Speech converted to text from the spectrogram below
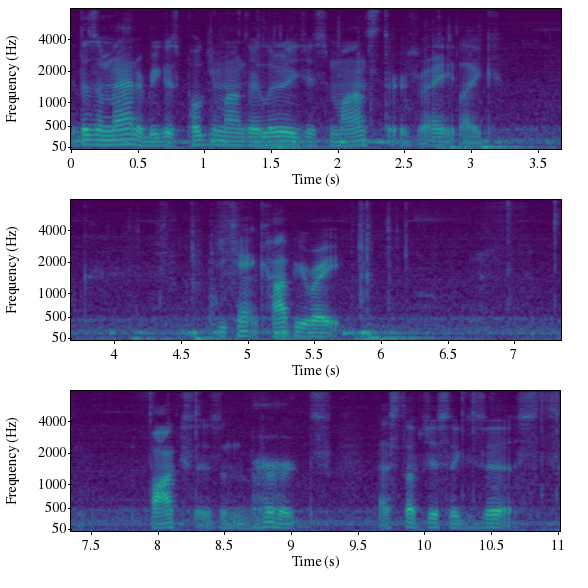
It doesn't matter because Pokemons are literally just monsters, right? Like, you can't copyright foxes and birds. That stuff just exists.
